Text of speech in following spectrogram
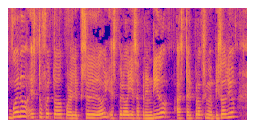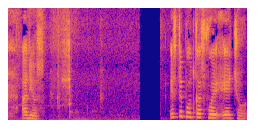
Bueno, esto fue todo por el episodio de hoy. Espero hayas aprendido. Hasta el próximo episodio. Adiós. Este podcast fue hecho,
